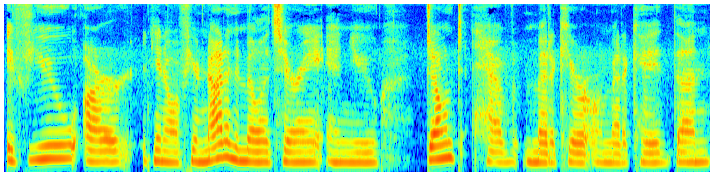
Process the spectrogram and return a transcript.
if you are, you know, if you're not in the military and you don't have Medicare or Medicaid, then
